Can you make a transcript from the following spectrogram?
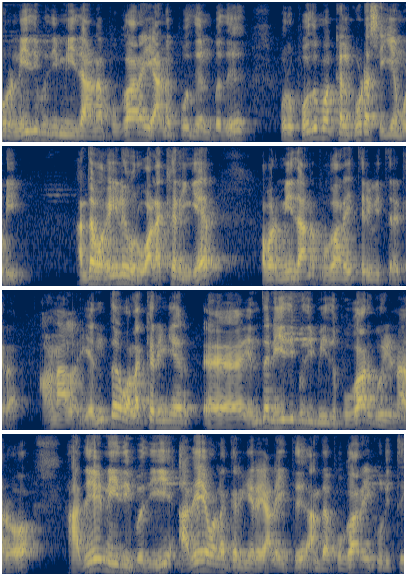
ஒரு நீதிபதி மீதான புகாரை அனுப்புவது என்பது ஒரு பொதுமக்கள் கூட செய்ய முடியும். அந்த வகையில் ஒரு வழக்கறிஞர் அவர் மீதான புகாரை தெரிவித்திருக்கிறார். ஆனால் எந்த வழக்கறிஞர் எந்த நீதிபதி மீது புகார் கூறினாரோ அதே நீதிபதி அதே வழக்கறிஞரை அழைத்து அந்த புகாரை குறித்து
